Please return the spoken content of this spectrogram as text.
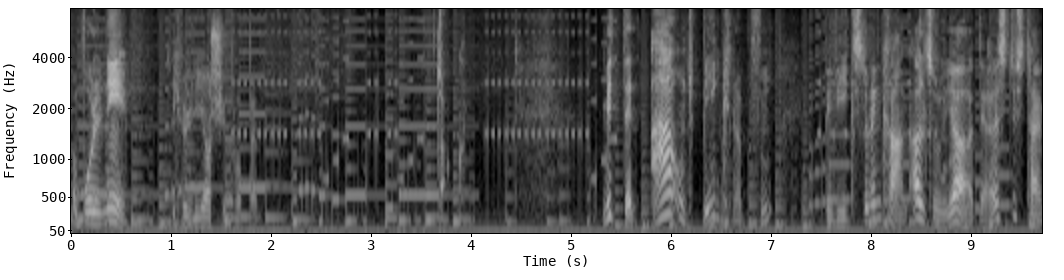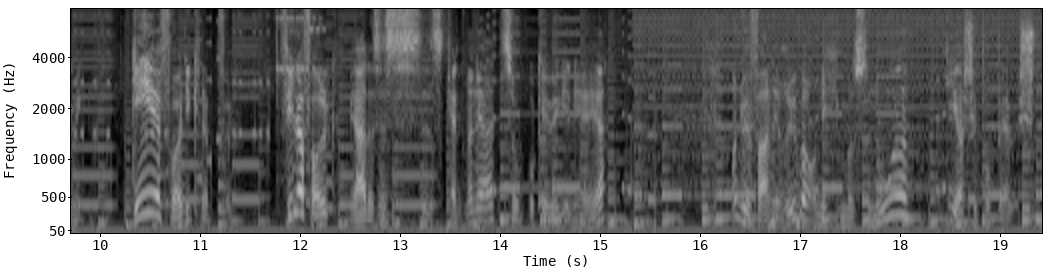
Obwohl, nee. Ich will die Yoshi-Puppe. Mit den A- und B-Knöpfen bewegst du den Kran. Also, ja, der Rest ist Timing. Gehe vor die Knöpfe. Viel Erfolg. Ja, das ist, das kennt man ja. So, okay, wir gehen hierher. Und wir fahren hier rüber und ich muss nur die Yoshi-Puppe erwischen.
